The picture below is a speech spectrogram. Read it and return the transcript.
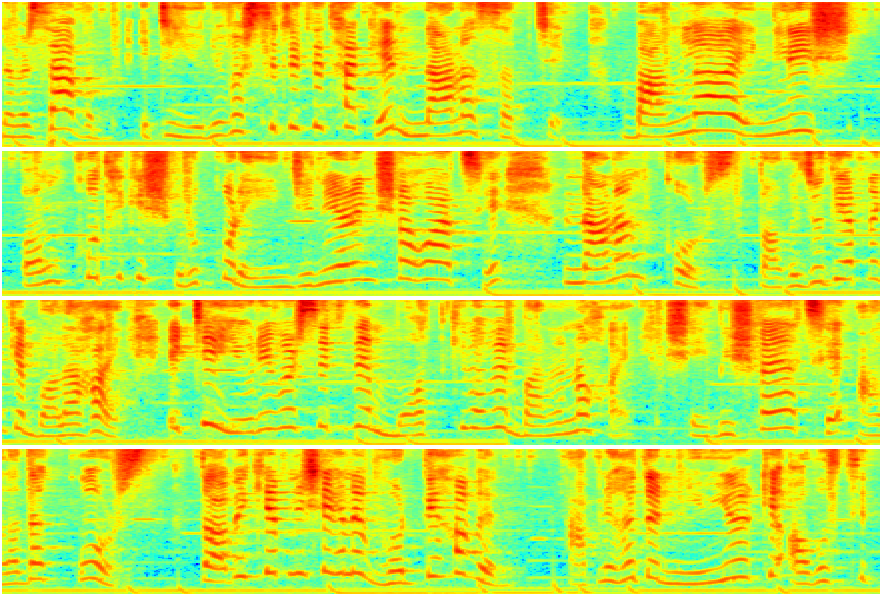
নাম্বার সেভেন একটি ইউনিভার্সিটিতে থাকে নানা সাবজেক্ট বাংলা, ইংলিশ, অঙ্ক থেকে শুরু করে ইঞ্জিনিয়ারিং সহ আছে নানান কোর্স তবে যদি আপনাকে বলা হয়, একটি ইউনিভার্সিটিতে মদ কীভাবে বানানো হয়, সেই বিষয়ে আছে আলাদা কোর্স তবে কি আপনি সেখানে ভর্তি হবেন? আপনি হয়তো নিউ ইয়র্কে অবস্থিত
